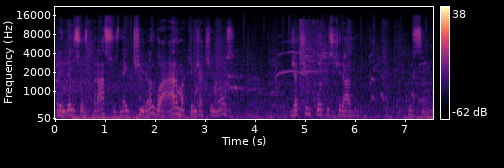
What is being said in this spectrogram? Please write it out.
prendendo seus braços, né, e tirando a arma que ele já tinha em mãos, já tinha um corpo estirado, com sangue.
